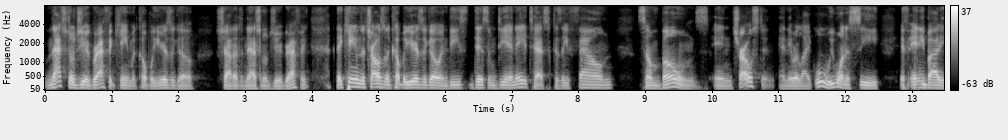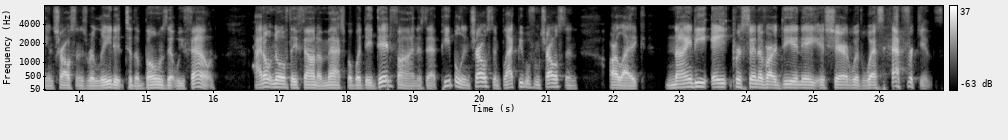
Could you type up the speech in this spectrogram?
national geographic came a couple years ago. Shout out to national geographic. They came to charleston a couple years ago and these did some dna tests because they found some bones in Charleston, and they were like, "Ooh, we want to see if anybody in Charleston is related to the bones that we found." I don't know if they found a match, but what they did find is that people in Charleston, black people from Charleston, are like 98% of our DNA is shared with West Africans.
